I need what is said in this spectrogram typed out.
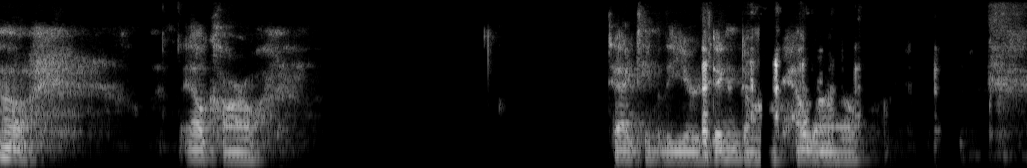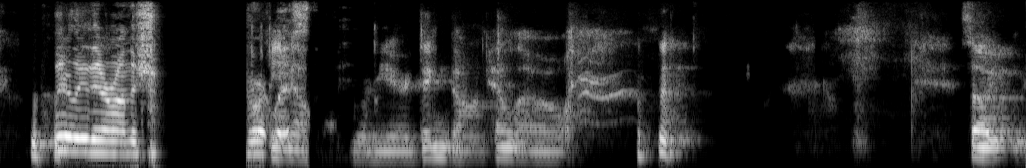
Oh, El Carl. Tag team of the year. Ding dong. Hello. Clearly, they're on the short Female list. Of the year. Ding dong. Hello. so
